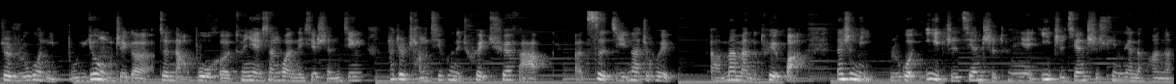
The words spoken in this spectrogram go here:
就如果你不用这个这脑部和吞咽相关的一些神经，它就长期会会缺乏呃刺激，那就会。啊，慢慢的退化。但是你如果一直坚持吞咽，一直坚持训练的话呢，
